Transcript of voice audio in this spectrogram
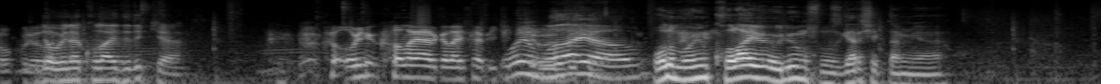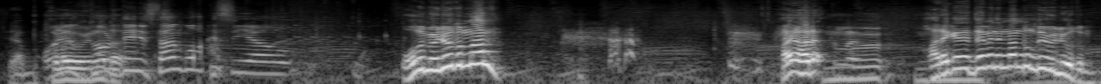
Çok Bir de vuruyorlar. oyuna kolay dedik ya. Oyun kolay arkadaşlar. İki Oyun kolay ya. Oğlum oyun kolay ve ölüyor musunuz gerçekten ya? Ya bu kolay Oyun oyunda zor da... değil sen kolaysın ya. Oğlum ölüyordum lan! Hayır hare- hareket edemediğimden dolayı ölüyordum.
